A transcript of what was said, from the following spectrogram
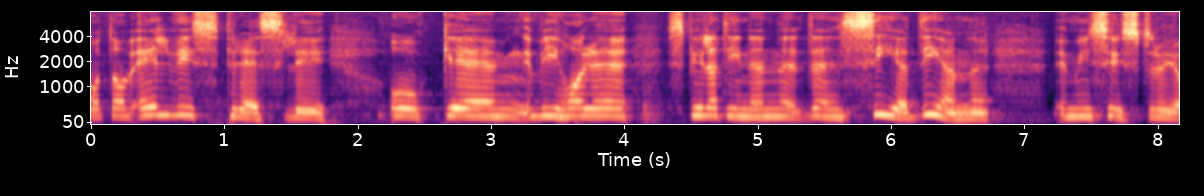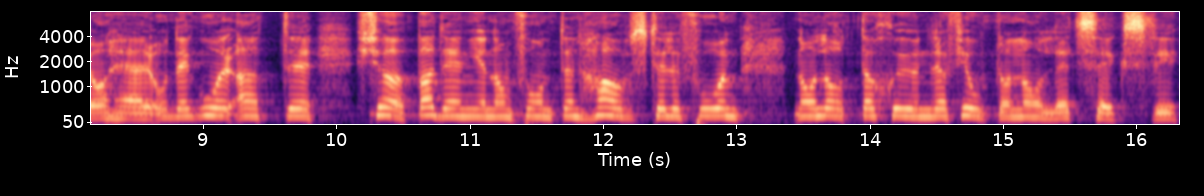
Låt av Elvis Presley. Och eh, vi har eh, spelat in en, den CDn, eh, min syster och jag här. Och det går att eh, köpa den genom Fountain House, telefon 08 714 01 60.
